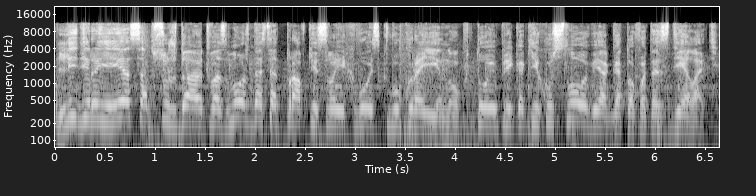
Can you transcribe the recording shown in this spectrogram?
Лидеры ЕС обсуждают возможность отправки своих войск в Украину. Кто и при каких условиях готов это сделать?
